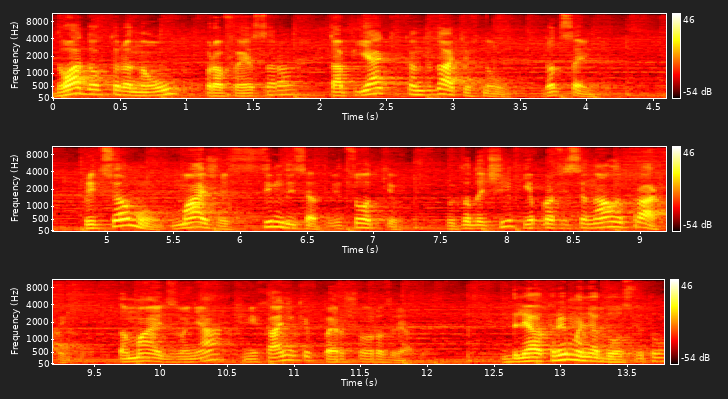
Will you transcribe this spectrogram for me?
2 доктора наук, професора та 5 кандидатів наук, доцентів. При цьому майже 70% викладачів є професіонали практики та мають звання механіків першого розряду. Для отримання досвіду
